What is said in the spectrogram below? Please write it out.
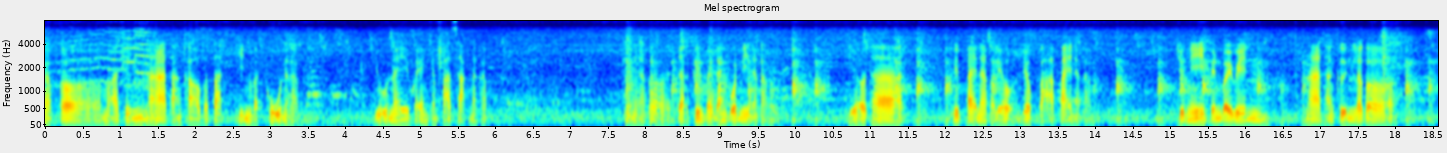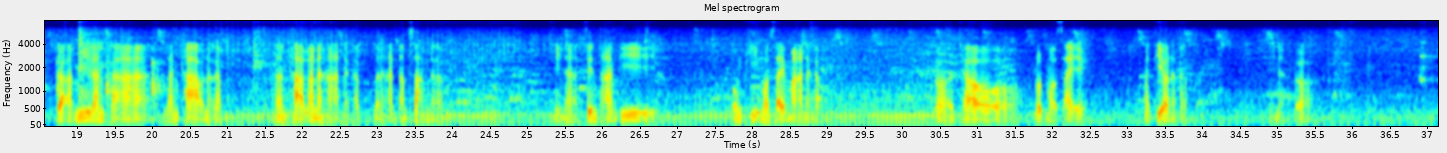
ครับก็มาถึงหน้าทางเข้าปราสาทอินวัดภูนะครับ อยู่ในแขวงจำปาสักนะครับนี่นะก็จะขึ้นไปด้านบนนี้นะครับ เดี๋ยวถ้าขึ้นไปนะก็เลี้ยวเลี้ยวขวาไปนะครับ จุดนี้เป็นบริเวณหน้าทางขึ้นแล้วก็จะมีร้านค้าร้านข้าวนะครับ ร้านข้าวร้านอาหารนะครับร้านอาหารตามสั่งนะครับ นี่นะเส้นทางที่ผมขี่มอเตอร์ไซค์มานะครับ ก็เช่ารถมอเตอร์ไซค์มาเที่ยวนะครับ นี่นะก็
